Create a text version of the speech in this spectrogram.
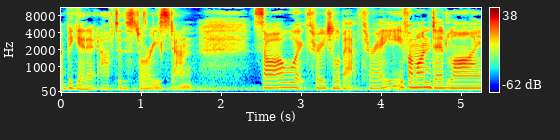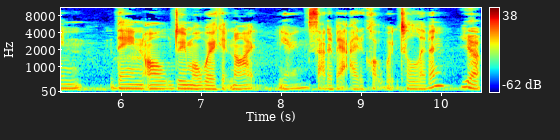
a big edit after the story's done. So I'll work through till about three. If I'm on deadline, then I'll do more work at night, you know, start about eight o'clock, work till 11. Yeah.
